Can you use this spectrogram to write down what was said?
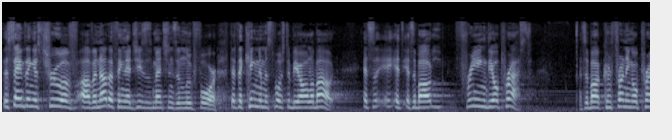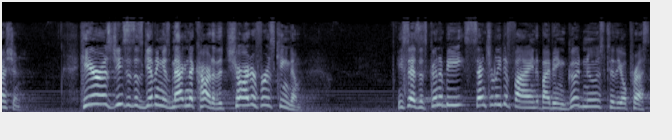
The same thing is true of, of another thing that Jesus mentions in Luke 4 that the kingdom is supposed to be all about. It's, it, it's about freeing the oppressed, it's about confronting oppression. Here, as Jesus is giving his Magna Carta, the charter for his kingdom, he says it's going to be centrally defined by being good news to the oppressed.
